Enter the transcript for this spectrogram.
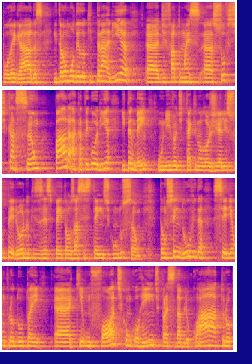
polegadas. Então é um modelo que traria uh, de fato mais uh, sofisticação para a categoria e também um nível de tecnologia ali superior no que diz respeito aos assistentes de condução. Então, sem dúvida, seria um produto aí é, que um forte concorrente para a SW4,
